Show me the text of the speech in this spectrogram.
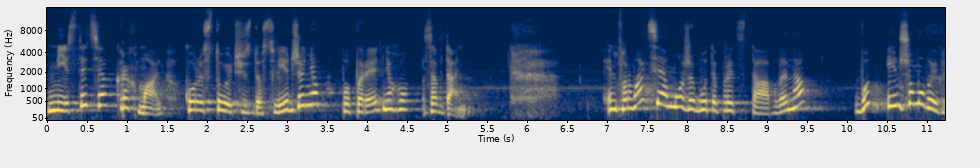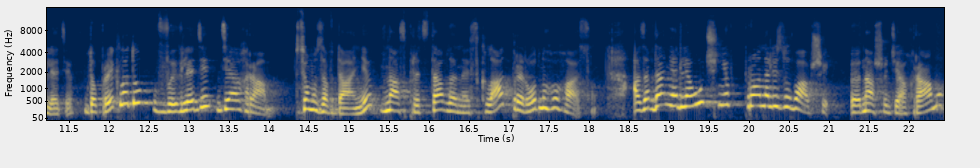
міститься крахмаль, користуючись дослідженням попереднього завдання. Інформація може бути представлена в іншому вигляді, до прикладу, в вигляді діаграм. В цьому завданні в нас представлений склад природного газу. А завдання для учнів, проаналізувавши нашу діаграму,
